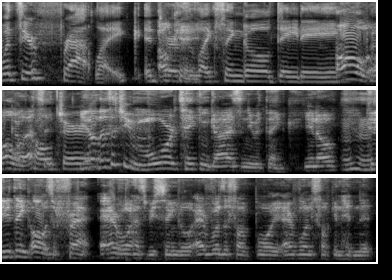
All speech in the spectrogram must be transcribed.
what's your frat like in terms Okay. of like single dating? Oh, oh, that's culture. It. You know, there's actually more taking guys than you would think. You know, because Mm-hmm. you think, oh, it's a frat. Everyone has to be single. Everyone's a fuck boy. Everyone's fucking hitting it.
